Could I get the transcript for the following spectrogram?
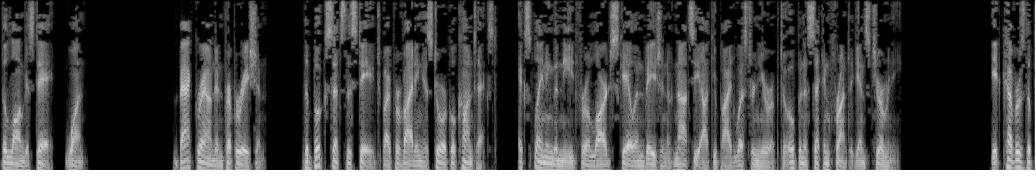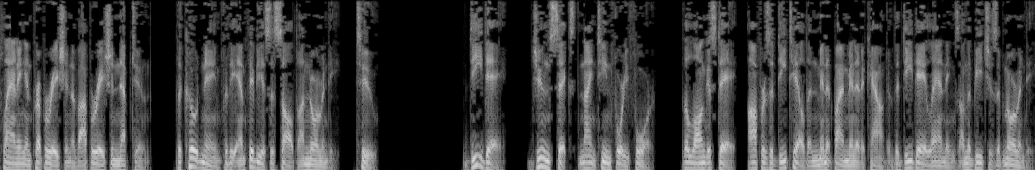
The Longest Day. 1. Background and preparation. The book sets the stage by providing historical context, explaining the need for a large scale invasion of Nazi occupied Western Europe to open a second front against Germany. It covers the planning and preparation of Operation Neptune, the code name for the amphibious assault on Normandy. 2. D Day, June 6, 1944. The Longest Day offers a detailed and minute by minute account of the D Day landings on the beaches of Normandy.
